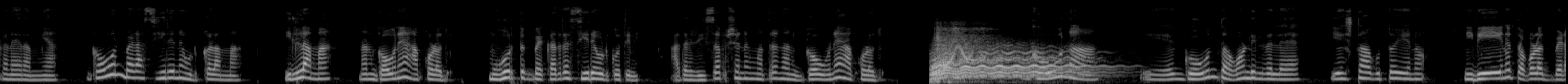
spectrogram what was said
ಕಣೆ ರಮ್ಯಾ. ಗೌನ್ ಬೇಡ, ಸೀರೆನೇ ಉಡ್ಕೊಳಮ್ಮ. ಇಲ್ಲಮ್ಮ, ನಾನು ಗೌನೇ ಹಾಕೊಳ್ಳೋದು. ಮುಹೂರ್ತಕ್ಕೆ ಬೇಕಾದ್ರೆ ಸೀರೆ ಉಡ್ಕೋತೀನಿ. ಆದರೆ ರಿಸೆಪ್ಷನ್ಗೆ ಮಾತ್ರ ನಾನು ಗೌನೇ ಹಾಕೊಳ್ಳೋದು. ಏ, ಗೌನ್ ತಗೊಂಡಿಲ್ವಲ್ಲೇ ಎಷ್ಟಾಗುತ್ತೋ ಏನೋ. ನೀವೇನು ತಗೊಳ್ಳೋದು ಬೇಡ.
